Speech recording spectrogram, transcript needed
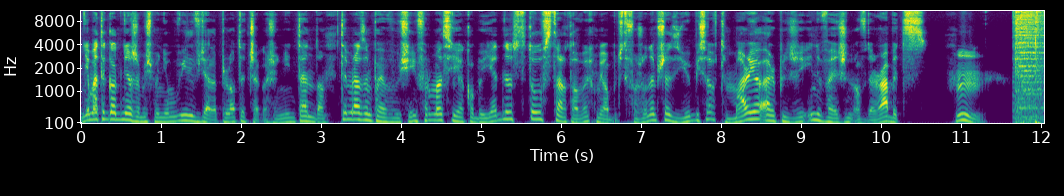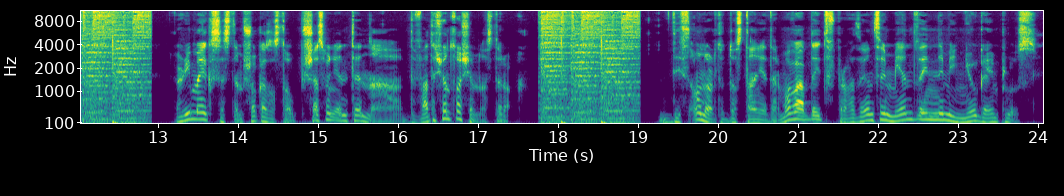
Nie ma tygodnia, żebyśmy nie mówili w dziale ploty czegoś o Nintendo. Tym razem pojawiły się informacje, jakoby jednym z tytułów startowych miał być tworzony przez Ubisoft Mario RPG Invasion of the Rabbits. Hmm. Remake System Shocka został przesunięty na 2018 rok. Dishonored dostanie darmowy update wprowadzający m.in. New Game Plus.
